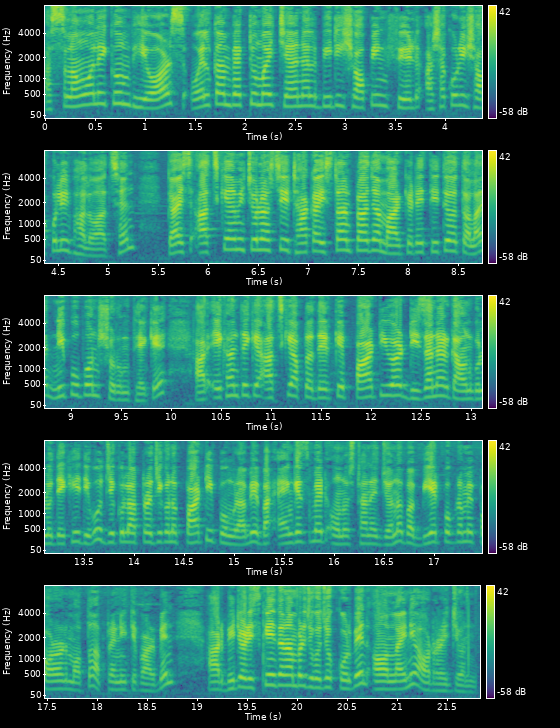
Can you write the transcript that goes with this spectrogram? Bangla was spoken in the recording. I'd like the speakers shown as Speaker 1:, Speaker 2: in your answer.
Speaker 1: আসসালামু আলাইকুম viewers, welcome back to my channel BD shopping field. আশা করি সকলেই ভালো আছেন। গাইস, আজকে আমি চলে আসছি ঢাকা ইস্টার্ন প্লাজা মার্কেটের তৃতীয় তলায় নিপুবন শোরুম থেকে। আর এখান থেকে আজকে আপনাদেরকে পার্টি ওয়ার ডিজাইনার গাউনগুলো দেখিয়ে দিব, যেগুলো আপনারা যে কোনো পার্টি প্রোগ্রামে বা এঙ্গেজমেন্ট অনুষ্ঠানের জন্য বা বিয়ের প্রোগ্রামে পড়ার মতো আপনারা নিতে পারবেন। আর ভিডিওর স্ক্রিনে নাম্বারে যোগাযোগ করবেন অনলাইনে অর্ডারের জন্য।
